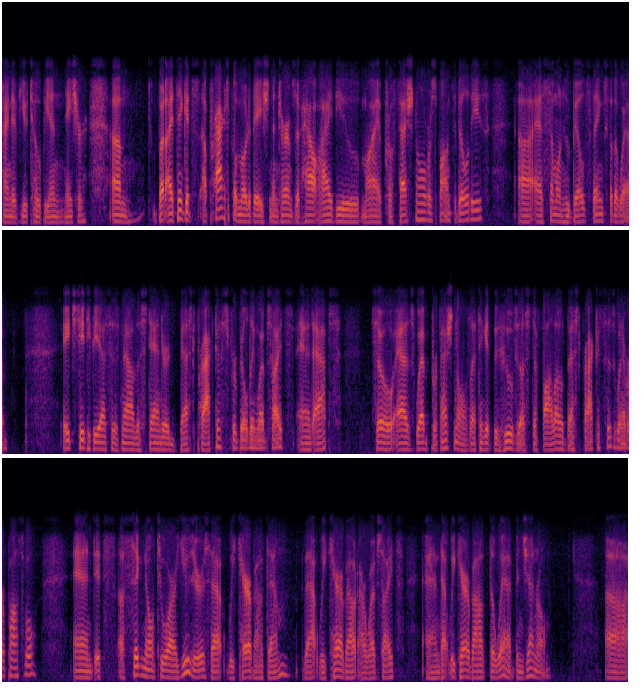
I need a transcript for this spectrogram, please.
kind of utopian nature. Um, but I think it's a practical motivation in terms of how I view my professional responsibilities as someone who builds things for the web. HTTPS is now the standard best practice for building websites and apps. So as web professionals, I think it behooves us to follow best practices whenever possible. And it's a signal to our users that we care about them, that we care about our websites, and that we care about the web in general. Uh,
